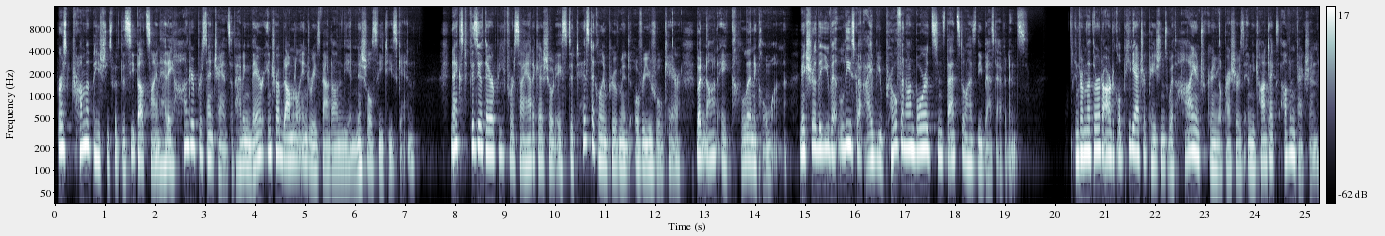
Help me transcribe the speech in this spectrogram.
First, trauma patients with the seatbelt sign had a 100% chance of having their intra-abdominal injuries found on the initial CT scan. Next, physiotherapy for sciatica showed a statistical improvement over usual care, but not a clinical one. Make sure that you've at least got ibuprofen on board since that still has the best evidence. And from the third article, pediatric patients with high intracranial pressures in the context of infection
